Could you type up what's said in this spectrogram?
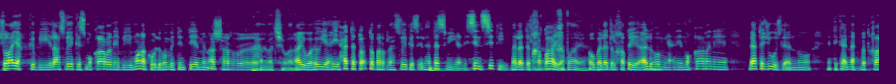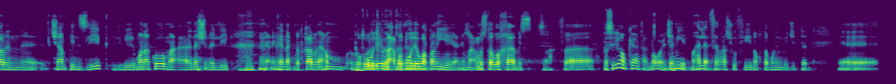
شو رأيك بلاس فيغاس مقارنة بموناكو اللي هم تنتين من اشهر حلبات الشوارع. أيوه هي هي حتى تعتبر لاس فيغاس لها تسمية يعني Sin City بلد الخطايا. خطايا أو بلد الخطية. قال لهم يعني المقارنة لا تجوز لأنه أنت كأنك بتقارن ال Champions League اللي هي موناكو مع National League يعني كأنك بتقارن أهم بطولة بطولة كرة مع. بطولة وطنية يعني مع. مستوى خامس. صح. ف بس اليوم كانت على الموعد جميل. ما هلأ فراس شوف في نقطة مهمة جدا. آه،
